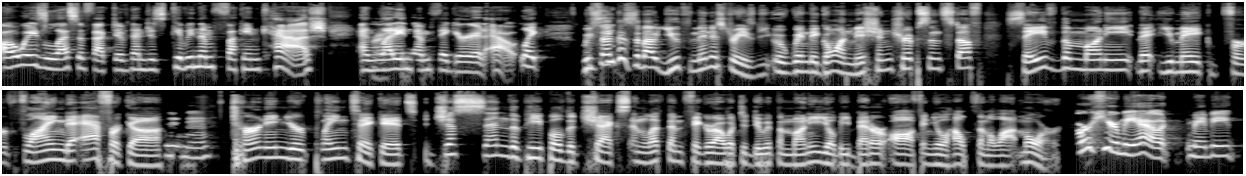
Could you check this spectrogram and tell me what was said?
always less effective than just giving them fucking cash and Right. letting them figure it out. Like We've said this about youth ministries when they go on mission trips and stuff. Save the money that you make for flying to Africa, mhm. turn in your plane tickets, just send the people the checks and let them figure out what to do with the money. You'll be better off and you'll help them a lot more. or hear me out, maybe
